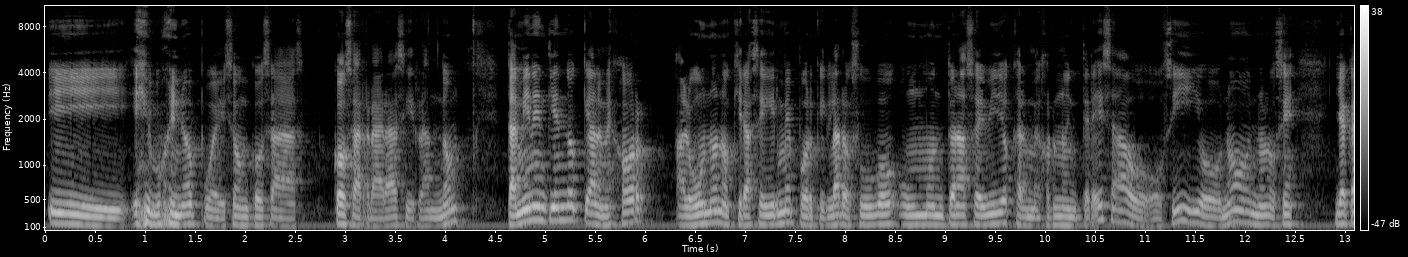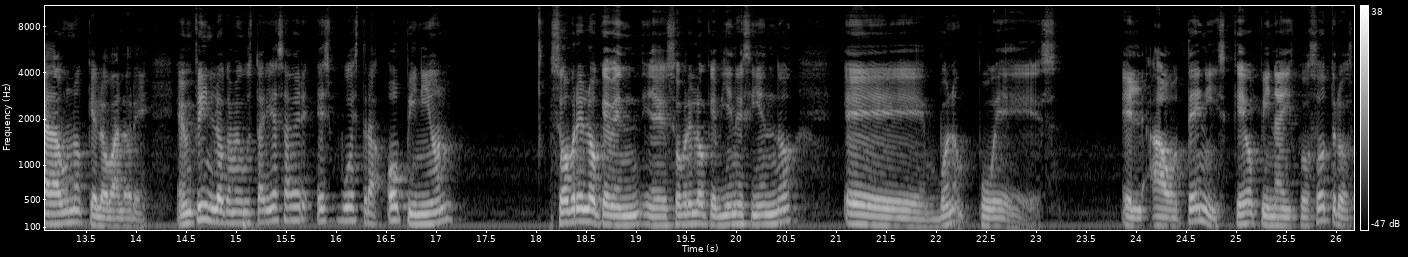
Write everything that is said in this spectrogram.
y bueno, pues son cosas cosas raras y random. También entiendo que a lo mejor alguno no quiera seguirme porque, claro, subo un montonazo de vídeos que a lo mejor no interesa, o, sí, o no, no lo sé. Ya cada uno que lo valore. En fin, lo que me gustaría saber es vuestra opinión sobre lo que, eh, sobre lo que viene siendo, eh, bueno, pues el AO Tenis. ¿Qué opináis vosotros?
